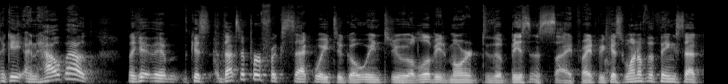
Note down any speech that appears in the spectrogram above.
Okay, and how about like because uh, that's a perfect segue to go into a little bit more to the business side, right? Because one of the things that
